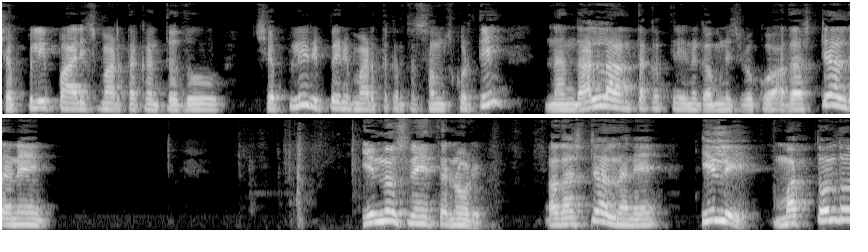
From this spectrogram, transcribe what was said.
ಚಪ್ಪಲಿ ಪಾಲಿಶ್ ಮಾಡ್ತಕ್ಕಂಥದ್ದು, ಚಪ್ಪಲಿ ರಿಪೇರಿ ಮಾಡ್ತಕ್ಕಂಥ ಸಂಸ್ಕೃತಿ ನಂದಲ್ಲ ಅಂತಕ್ಕಂಥ ಗಮನಿಸಬೇಕು. ಅದಷ್ಟೇ ಅಲ್ದಾನೆ, ಇನ್ನು ಸ್ನೇಹಿತರು ನೋಡಿ, ಅದಷ್ಟೇ ಅಲ್ದಾನೆ, ಇಲ್ಲಿ ಮತ್ತೊಂದು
